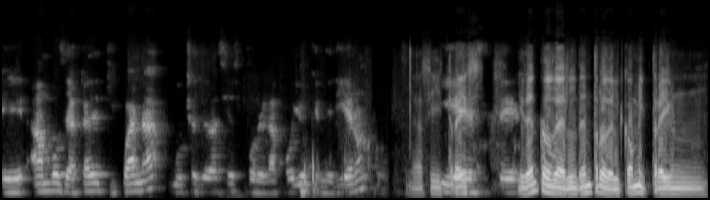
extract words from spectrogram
eh, ambos de acá de Tijuana. Muchas gracias por el apoyo que me dieron. Así y, este, y dentro del dentro del cómic trae un,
